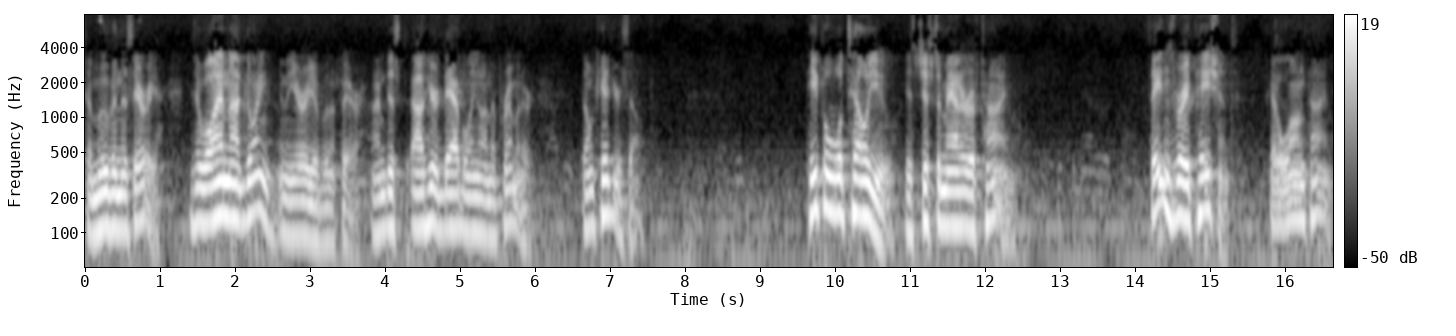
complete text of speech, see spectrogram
to move in this area. You say, well, I'm not going in the area of an affair. I'm just out here dabbling on the perimeter. Don't kid yourself. People will tell you it's just a matter of time. Satan's very patient got a long time.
